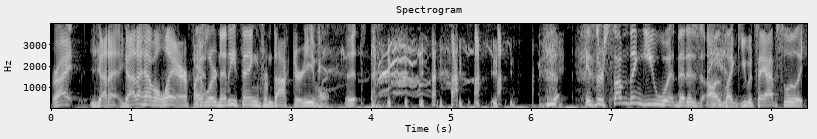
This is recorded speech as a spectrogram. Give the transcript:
Right. You gotta gotta have a lair. If yeah. I've learned anything from Doctor Evil, it. is there something you would that is uh, like you would say absolutely?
